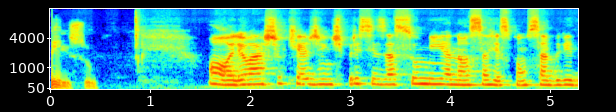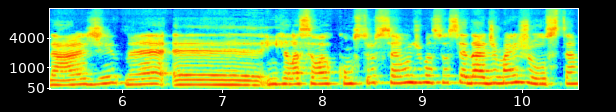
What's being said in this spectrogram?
isso? Olha, eu acho que a gente precisa assumir a nossa responsabilidade né, é, em relação à construção de uma sociedade mais justa,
